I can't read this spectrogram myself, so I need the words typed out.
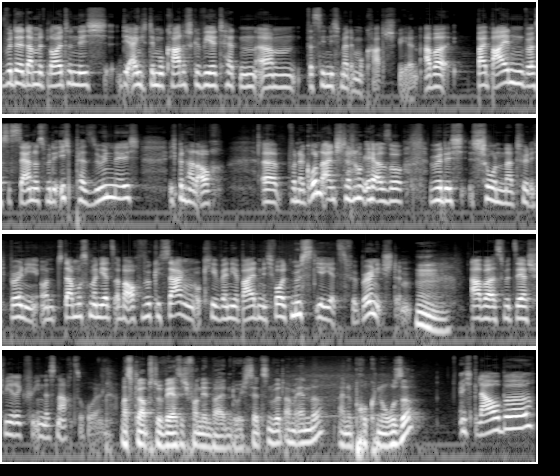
würde damit Leute nicht, die eigentlich demokratisch gewählt hätten, ähm, dass sie nicht mehr demokratisch wählen. Aber bei Biden versus Sanders würde ich persönlich, ich bin halt auch äh, von der Grundeinstellung eher so, würde ich schon natürlich Bernie. Und da muss man jetzt aber auch wirklich sagen, okay, wenn ihr beiden nicht wollt, müsst ihr jetzt für Bernie stimmen. Hm. Aber es wird sehr schwierig für ihn, das nachzuholen. Was glaubst du, wer sich von den beiden durchsetzen wird am Ende? Eine Prognose? Ich glaube,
